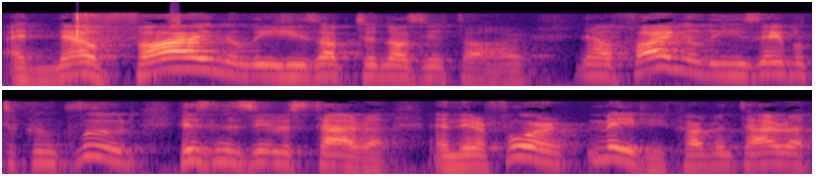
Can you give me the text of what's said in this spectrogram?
and now finally he's up to Nazir Tahar. Now finally he's able to conclude his Nazirus Tara, and therefore maybe carbon Tara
